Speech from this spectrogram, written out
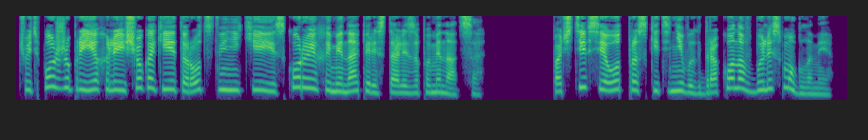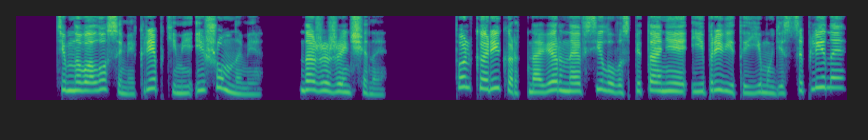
Чуть позже приехали еще какие-то родственники, и скоро их имена перестали запоминаться. Почти все отпрыски теневых драконов были смуглыми, темноволосыми, крепкими и шумными, даже женщины. Только Рикард, наверное, в силу воспитания и привитой ему дисциплины,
